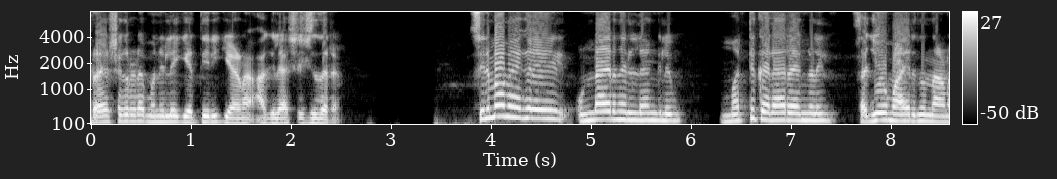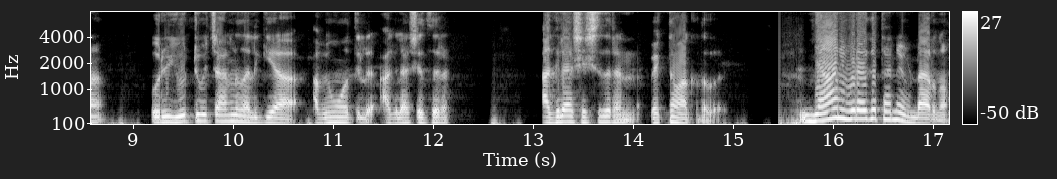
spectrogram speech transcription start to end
പ്രേക്ഷകരുടെ മുന്നിലേക്ക് എത്തിയിരിക്കുകയാണ് അഖില ശശിധരൻ. സിനിമാ മേഖലയിൽ ഉണ്ടായിരുന്നില്ലെങ്കിലും മറ്റു കലാരംഗങ്ങളിൽ സജീവമായിരുന്നെന്നാണ് ഒരു യൂട്യൂബ് ചാനൽ നൽകിയ അഭിമുഖത്തിൽ അഖില ശശിധരൻ അഖില ശശിധരൻ വ്യക്തമാക്കുന്നത്. ഞാൻ ഇവിടെയൊക്കെ തന്നെ ഉണ്ടായിരുന്നു.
